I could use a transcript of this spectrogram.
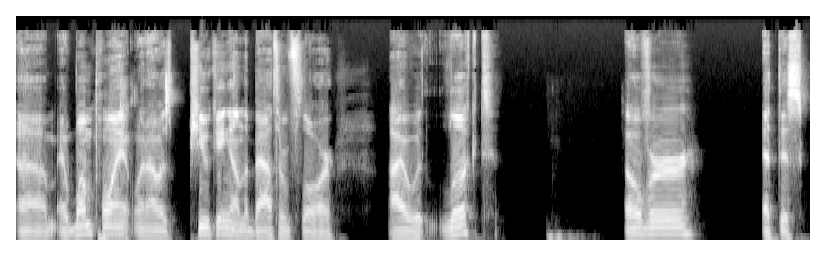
Um, at one point when I was puking on the bathroom floor, I w- looked over at this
